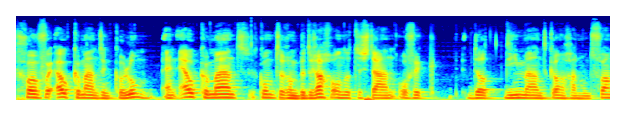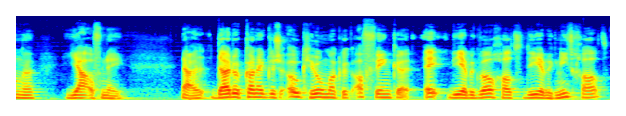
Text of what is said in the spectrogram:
gewoon voor elke maand een kolom. En elke maand komt er een bedrag onder te staan of ik dat die maand kan gaan ontvangen, ja of nee. Nou, daardoor kan ik dus ook heel makkelijk afvinken, hey, die heb ik wel gehad, die heb ik niet gehad.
